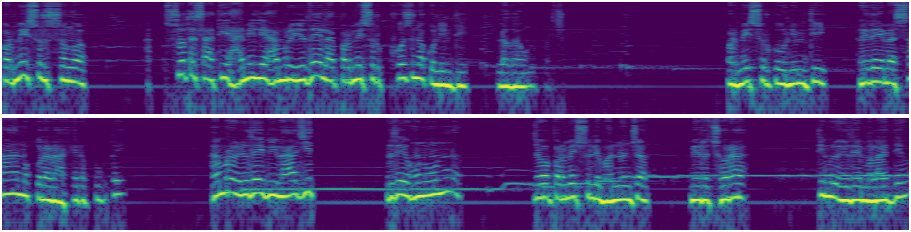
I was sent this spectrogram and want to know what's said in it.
परमेश्वरसँग श्रोत साथी हामीले हाम्रो हृदयलाई परमेश्वर खोज्नको निम्ति लगाउनु पर्छ परमेश्वरको निम्ति हृदयमा सानो कुरा राखेर पुग्दै हाम्रो हृदय विभाजित हृदय हुनुहुन्न। जब परमेश्वरले भन्नुहुन्छ मेरो छोरा तिम्रो हृदय मलाई देऊ।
